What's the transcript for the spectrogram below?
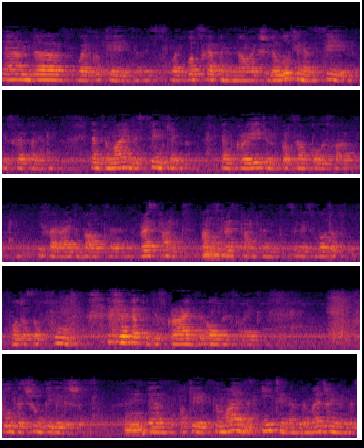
And uh, like okay, is like what's happening now. Actually, looking and seeing is happening, and the mind is thinking and creating. For example, if I if I write about a restaurant, fancy Mhm. restaurant, and there is a lot of photos of food. you have to describe all this like food that should be delicious. Mm. And okay, it's the mind is eating and imagining the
